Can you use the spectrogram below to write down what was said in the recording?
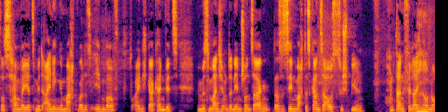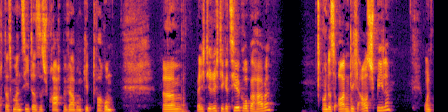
Das haben wir jetzt mit einigen gemacht, weil das eben war eigentlich gar kein Witz. Wir müssen manchen Unternehmen schon sagen, dass es Sinn macht, das Ganze auszuspielen. Und dann vielleicht Mhm. auch noch, dass man sieht, dass es Sprachbewerbung gibt. Warum? Ähm, wenn ich die richtige Zielgruppe habe und es ordentlich ausspiele, und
